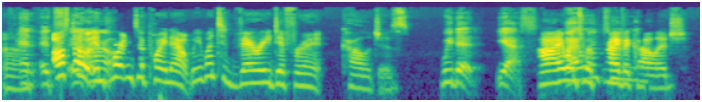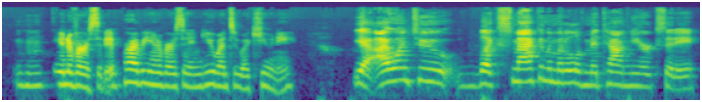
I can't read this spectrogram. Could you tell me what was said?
Um, and it's also important know. to point out we went to very different colleges. We did, yes. I went I to went a private to, college, mm-hmm. university, a private university, and you went to a CUNY. Yeah, I went to like smack in the middle of Midtown New York City.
